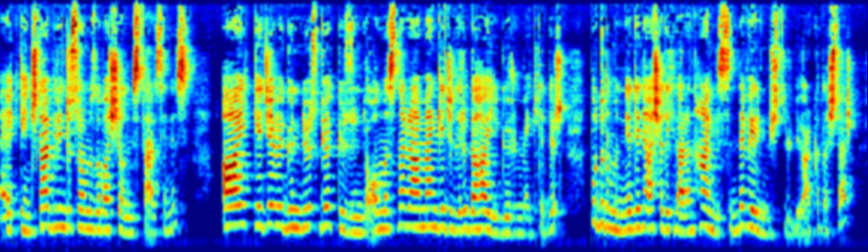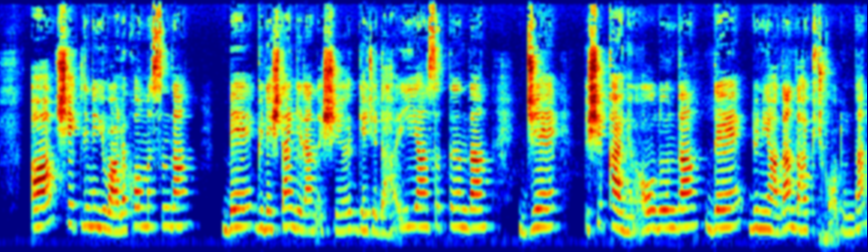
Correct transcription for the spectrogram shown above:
Evet gençler birinci sorumuzla başlayalım isterseniz. Ay gece ve gündüz gökyüzünde olmasına rağmen geceleri daha iyi görünmektedir. Bu durumun nedeni aşağıdakilerden hangisinde verilmiştir diyor arkadaşlar. A. Şeklinin yuvarlak olmasından. B. Güneşten gelen ışığı gece daha iyi yansıttığından. C ışık kaynağı olduğundan, D dünyadan daha küçük olduğundan.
